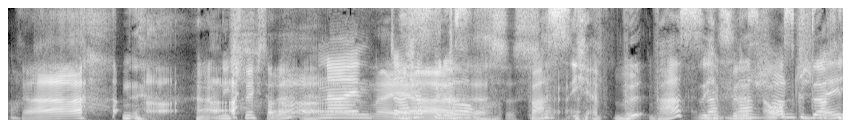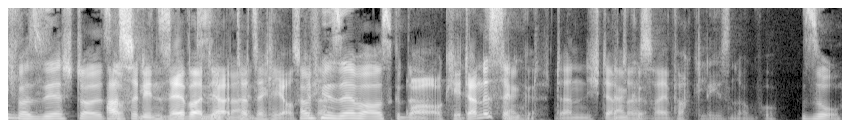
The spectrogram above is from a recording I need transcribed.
Ah, Ha, nicht schlecht, oder? Nein, na das Ich hab mir doch. das, ist, was? Ich hab, was? Ich habe mir das ausgedacht. Ich schlecht. war sehr stolz. Hast auf du den selber ja, tatsächlich Habe ich mir ausgedacht? selber ausgedacht. Oh, okay, dann ist der Danke. gut. Dann, ich dachte, Danke. das ist einfach gelesen irgendwo. So,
